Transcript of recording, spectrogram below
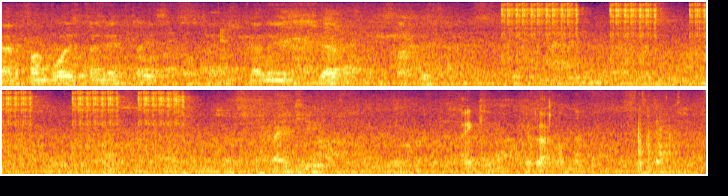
Boys, down there please. Down there, yeah. Thank you. Thank you. Good luck on that.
